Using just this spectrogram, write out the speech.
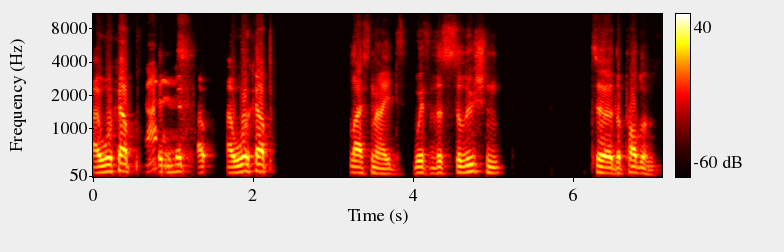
I woke up. Nice. I, woke up last night with the solution to the problem.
